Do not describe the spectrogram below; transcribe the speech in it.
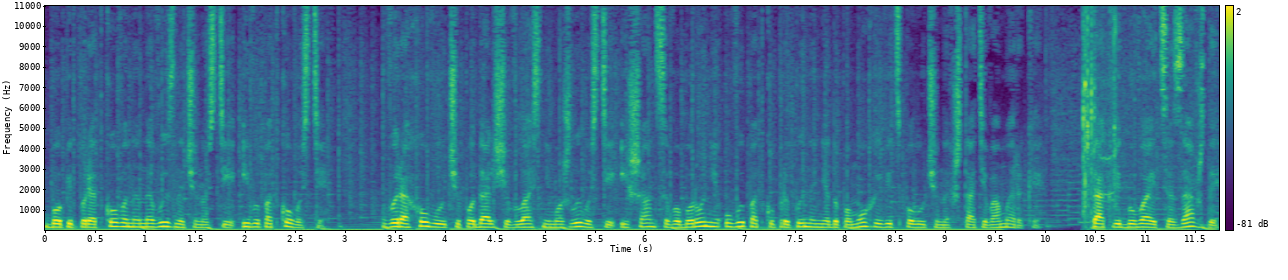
бо підпорядковане невизначеності і випадковості, вираховуючи подальші власні можливості і шанси в обороні у випадку припинення допомоги від Сполучених Штатів Америки. Так відбувається завжди,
